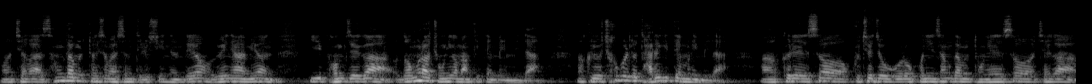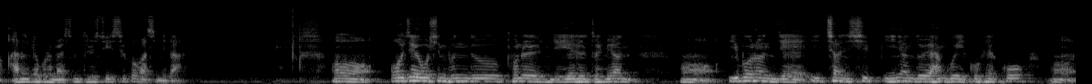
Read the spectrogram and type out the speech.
어, 제가 상담을 통해서 말씀드릴 수 있는데요. 왜냐하면 이 범죄가 너무나 종류가 많기 때문입니다. 아, 그리고 처벌도 다르기 때문입니다. 아, 그래서 구체적으로 본인 상담을 통해서 제가 가능 여부를 말씀드릴 수 있을 것 같습니다. 어, 어제 오신 분들, 분을 이제 예를 들면, 어, 이분은 이제 2012년도에 한국에 입국했고, 어,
